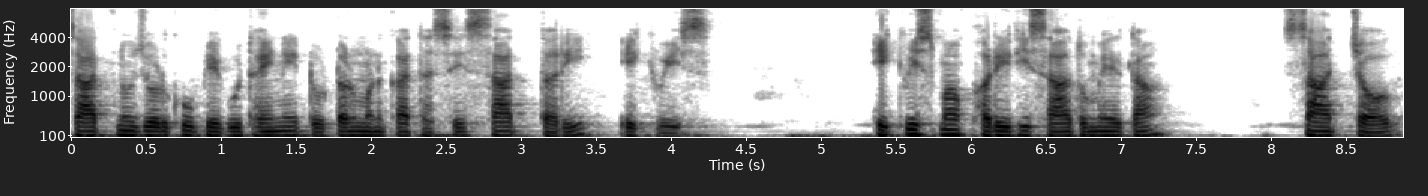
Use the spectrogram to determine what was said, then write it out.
સાતનું જોડકું ભેગું થઈને ટોટલ મણકા થશે સાત તરી એકવીસ. એકવીસમાં ફરીથી સાત ઉમેરતા સાત ચોક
